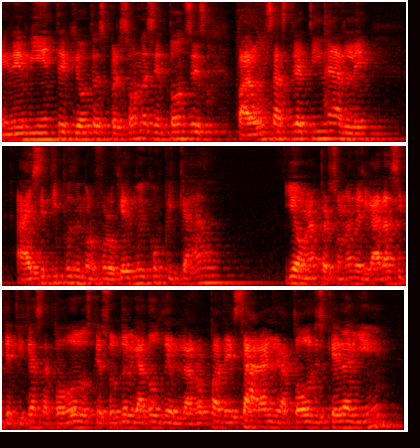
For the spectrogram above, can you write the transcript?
en el vientre que otras personas. Entonces, para un sastre atinarle a ese tipo de morfología es muy complicado. Y a una persona delgada, si te fijas a todos los que son delgados de la ropa de Zara, a todos les queda bien.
